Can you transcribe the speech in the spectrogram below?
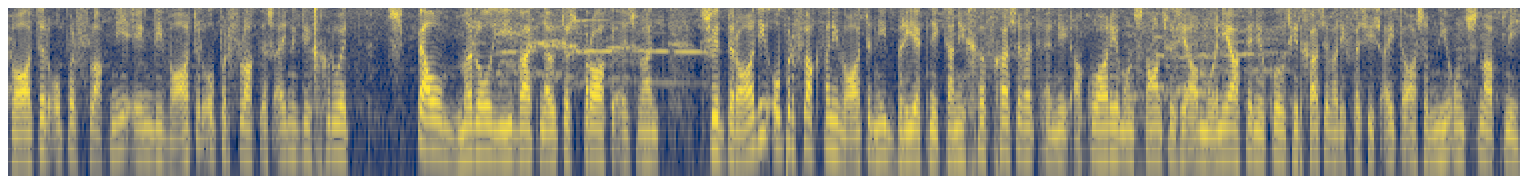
wateroppervlak nie en die wateroppervlak is eintlik die groot spelmiddel hier wat nou ter sprake is want sodra die oppervlak van die water nie breek nie kan die gifgasse wat in die akwarium ontstaan soos die ammoniak en die koolsuurgasse wat die visse uitasem nie ontsnap nie.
